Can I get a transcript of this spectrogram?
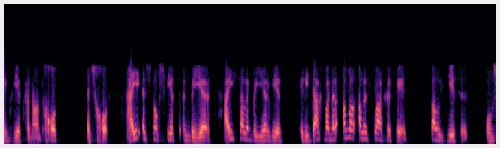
en weet vanaand God is God. Hy is nog steeds in beheer. Hy sal in beheer wees en die dag wanneer almal alles klaar gesê het, sal Jesus ons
